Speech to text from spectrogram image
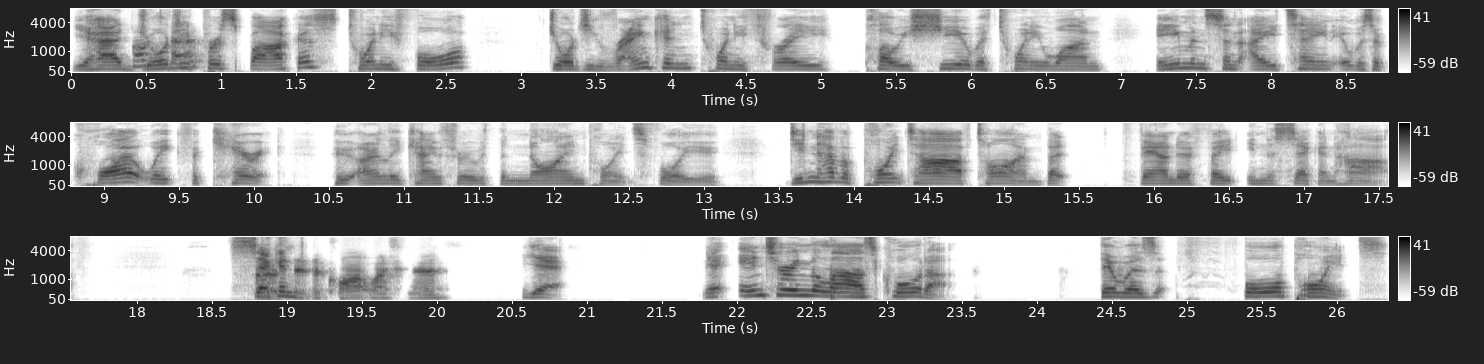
You had Not Georgie bad. Prespakis, 24, Georgie Rankin, 23, Chloe Scheer with 21, Emonson, 18. It was a quiet week for Kerrick, who only came through with the nine points for you. Didn't have a point to half time, but found her feet in the second half. Second, Second bit a quiet one from her. yeah. Now, entering the last quarter, there was four points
